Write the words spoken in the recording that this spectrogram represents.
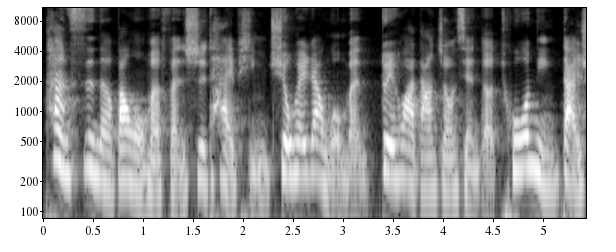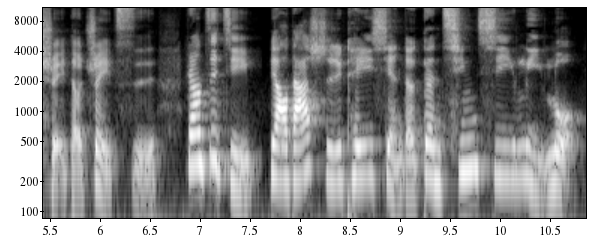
看似呢帮我们粉饰太平，却会让我们对话当中显得拖泥带水的赘词，让自己表达时可以显得更清晰利落。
